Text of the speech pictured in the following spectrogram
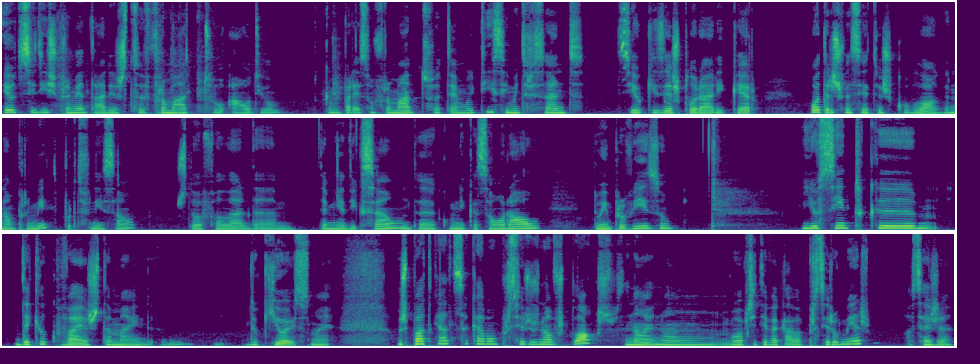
eu decidi experimentar este formato áudio, que me parece um formato até muitíssimo interessante se eu quiser explorar e quero outras facetas que o blog não permite, por definição. Estou a falar da da minha dicção, da comunicação oral, do improviso. E eu sinto que daquilo que vejo também do que ouço, não é? Os podcasts acabam por ser os novos blogs, não é? Não, o objetivo acaba por ser o mesmo, ou seja,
